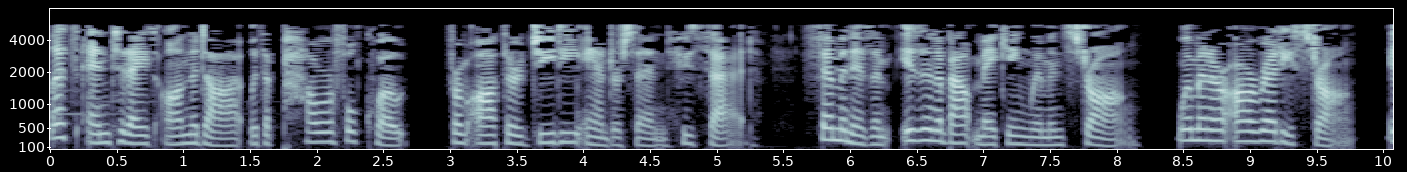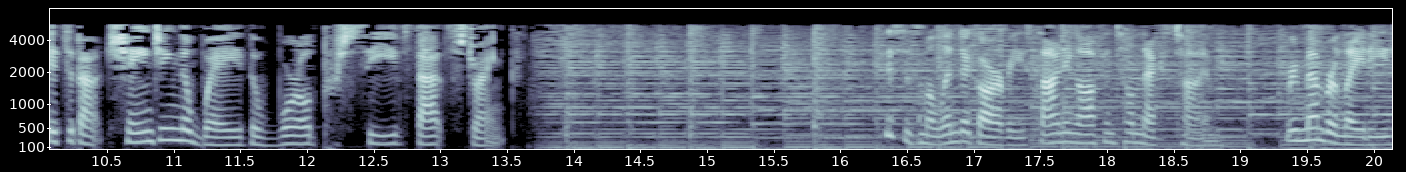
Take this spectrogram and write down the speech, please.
Let's end today's On the Dot with a powerful quote from author G.D. Anderson, who said, Feminism isn't about making women strong. Women are already strong. It's about changing the way the world perceives that strength. This is Melinda Garvey signing off until next time. Remember, ladies,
